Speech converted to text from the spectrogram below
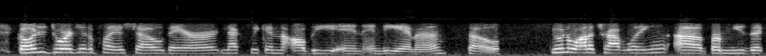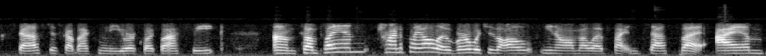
Going to Georgia to play a show there. Next weekend I'll be in Indiana. So doing a lot of traveling uh, for music stuff. Just got back from New York like last week. Um, so I'm playing, trying to play all over, which is all you know on my website and stuff. But I am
